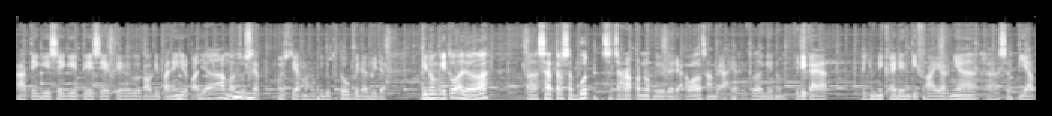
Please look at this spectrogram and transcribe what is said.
A, T, G, C, G, T, C, T. Kalau dipanjangin jadi panjang banget setiap setiap makhluk hidup itu beda-beda. Genom itu adalah uh, set tersebut secara penuh gitu dari awal sampai akhir itu itulah genom. Jadi kayak unique identifiernya uh, setiap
